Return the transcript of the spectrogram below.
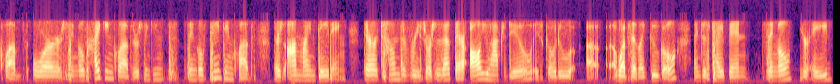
clubs or singles hiking clubs or singing, singles painting clubs. There's online dating. There are tons of resources out there. All you have to do is go to a, a website like Google and just type in single, your age,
